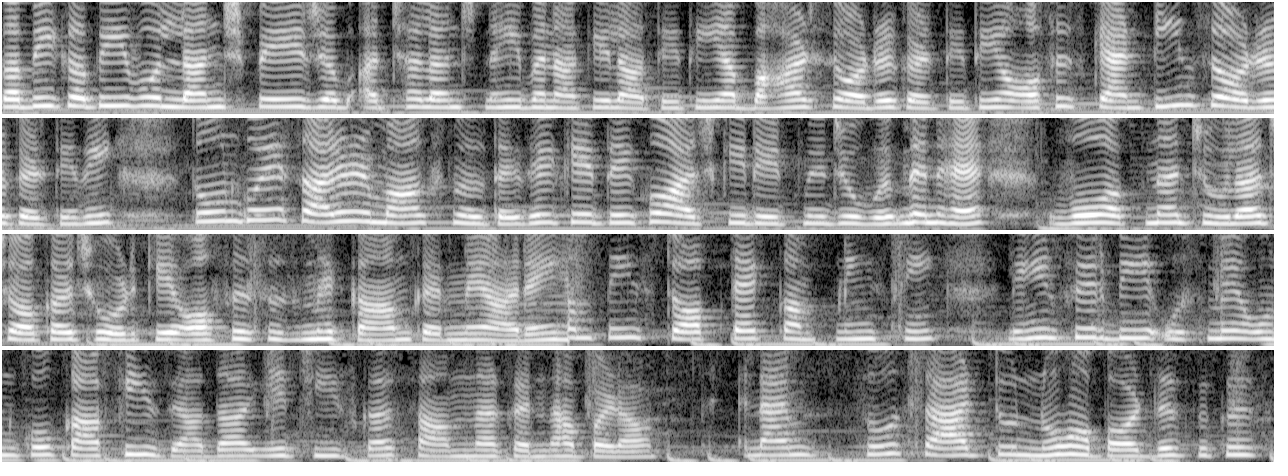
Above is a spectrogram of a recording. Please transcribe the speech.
कभी कभी वो लंच पे जब अच्छा लंच नहीं बना के लाती थी या बाहर से ऑर्डर करती थी या ऑफ़िस कैंटीन से ऑर्डर करती थी तो उनको ये सारे रिमार्क्स मिलते थे कि देखो आज की डेट में जो वुमेन है, वो अपना चूल्हा चौका छोड़ के ऑफ़िस में काम करने आ रही हैं। कंपनीज़ टॉप टेक कंपनीज़ थी, लेकिन फिर भी उसमें उनको काफ़ी ज़्यादा ये चीज़ का सामना करना पड़ा। And i'm so sad to know about this because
